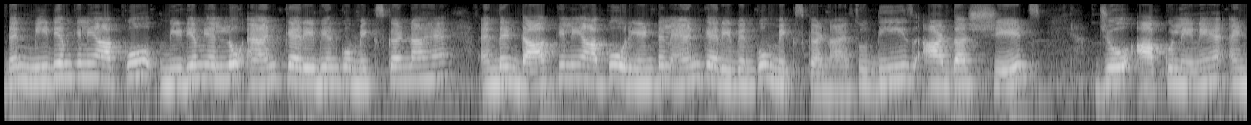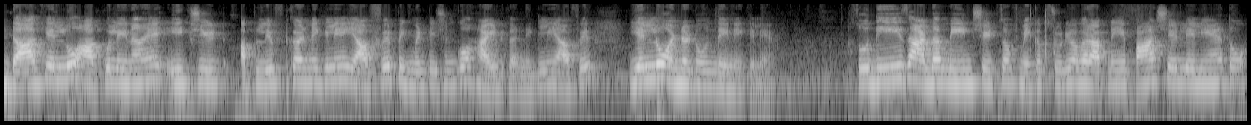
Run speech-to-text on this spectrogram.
देन मीडियम के लिए आपको मीडियम येल्लो एंड कैरेबियन को मिक्स करना है. एंड देन डार्क के लिए आपको ओरिएंटल एंड कैरेबियन को मिक्स करना है. So these are the shades जो आपको लेने हैं. एंड डार्क येल्लो आपको लेना है एक शेड अपलिफ्ट करने के लिए या फिर पिगमेंटेशन को हाइड करने के लिए या फिर येलो अंडरटोन देने के लिए. So these are the main shades of makeup studio अगर आपने ये पाँच शेड ले लिए हैं तो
